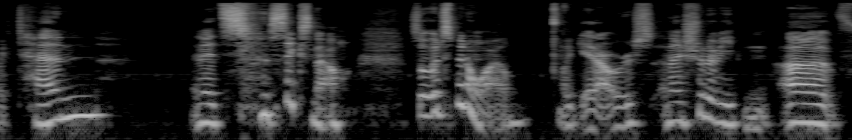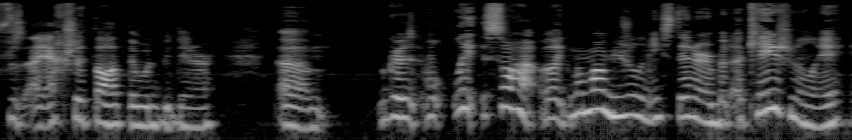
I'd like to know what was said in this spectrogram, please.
like 10 and it's 6 now. So it's been a while, like 8 hours, and I should have eaten. Uh, I actually thought there would be dinner. Um, because well, somehow, like my mom usually makes dinner, but occasionally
